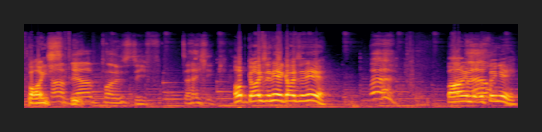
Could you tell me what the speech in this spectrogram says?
oh! Calm spicy. down, posty. F- sake. Oh, guys in here, guys in here. Where? Behind the the, thingy.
